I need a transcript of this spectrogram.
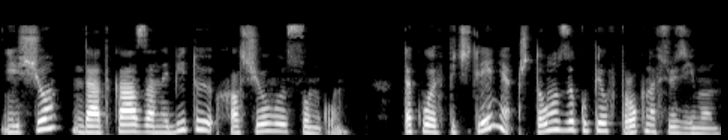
и еще до отказа набитую холщовую сумку. Такое впечатление, что он закупил впрок на всю зиму.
